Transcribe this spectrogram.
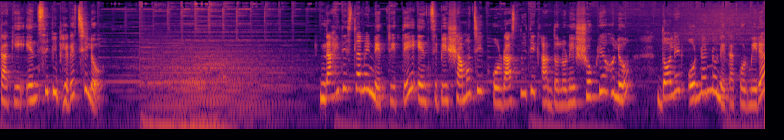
তা কি এনসিপি ভেবেছিল? নাহিদ ইসলামের নেতৃত্বে এনসিপির সামাজিক ও রাজনৈতিক আন্দোলনে সক্রিয় হল দলের অন্যান্য নেতাকর্মীরা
